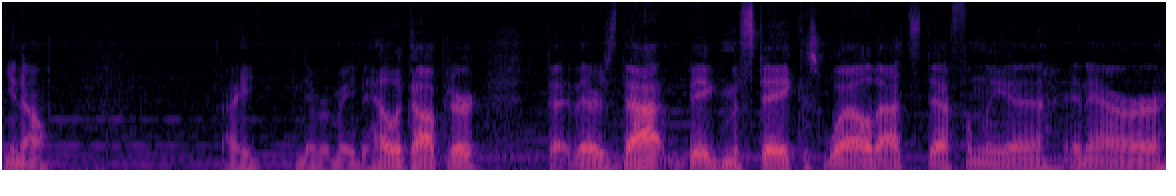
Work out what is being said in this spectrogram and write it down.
you know, I never made the helicopter. That there's that big mistake as well. That's definitely a, an error.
